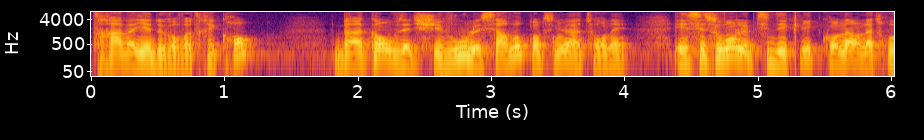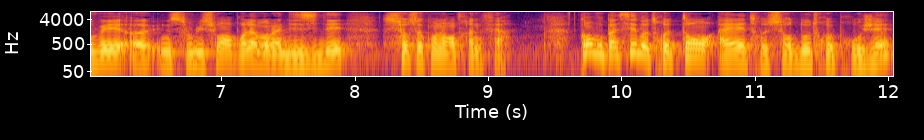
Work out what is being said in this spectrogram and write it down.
travailler devant votre écran, ben quand vous êtes chez vous, le cerveau continue à tourner. Et c'est souvent le petit déclic qu'on a, on a trouvé euh, une solution à un problème, on a des idées sur ce qu'on est en train de faire. Quand vous passez votre temps à être sur d'autres projets,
